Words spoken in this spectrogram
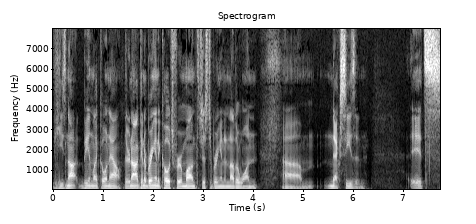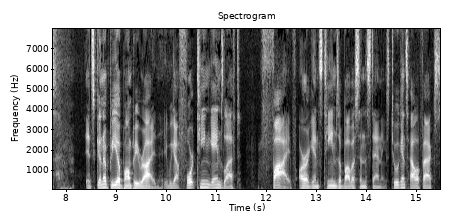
he's not being let go now. They're not going to bring in a coach for a month just to bring in another one um, next season. It's it's going to be a bumpy ride. We got 14 games left. Five are against teams above us in the standings. Two against Halifax,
